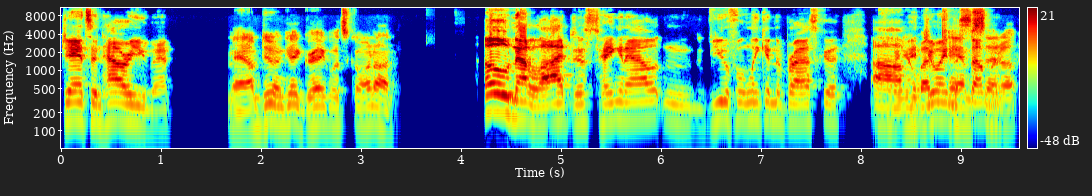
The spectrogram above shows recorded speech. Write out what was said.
Jansen, how are you, man? Man, I'm doing good, Greg. What's going on? Oh, not a lot. Just hanging out in beautiful Lincoln, Nebraska. Um, enjoying the summer.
